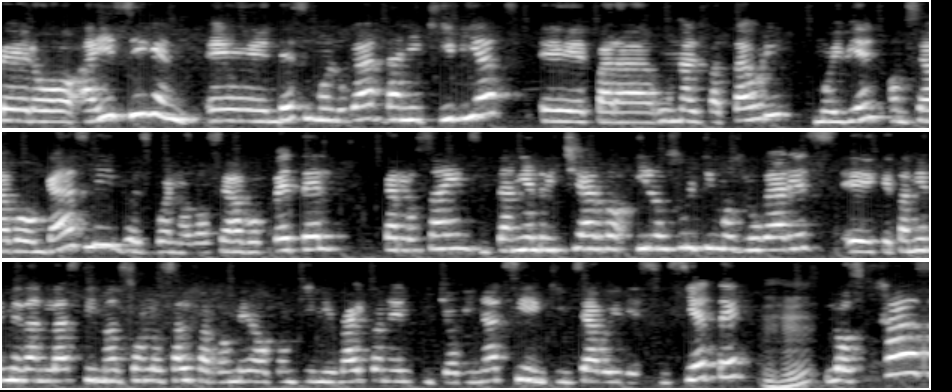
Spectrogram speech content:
pero ahí siguen. Eh, en décimo lugar, Dani Kvyat eh, para un Alfa Tauri, muy bien. Onceavo Gasly, pues bueno, doceavo Vettel, Carlos Sainz, Daniel Ricciardo y los últimos lugares eh, que también me dan lástima son los Alfa Romeo con Kimi Raikkonen y Giovinazzi en quinceavo y diecisiete Ujú. los Haas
